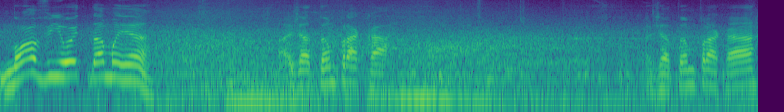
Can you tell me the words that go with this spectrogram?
9 e 8 da manhã. Nós já estamos pra cá. Nós já estamos pra cá.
